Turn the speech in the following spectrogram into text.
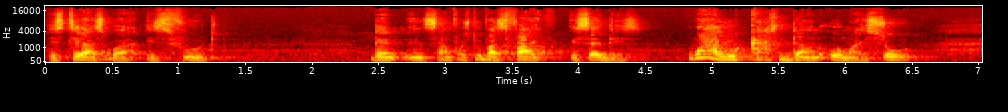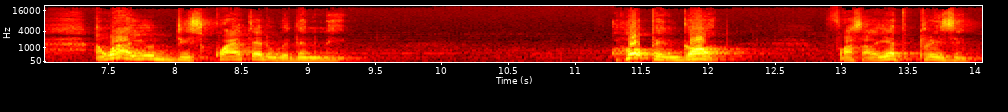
His tears were his food. Then in Psalm 42, verse 5, he said this Why are you cast down, O my soul? And why are you disquieted within me? Hope in God, for I yet praise him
